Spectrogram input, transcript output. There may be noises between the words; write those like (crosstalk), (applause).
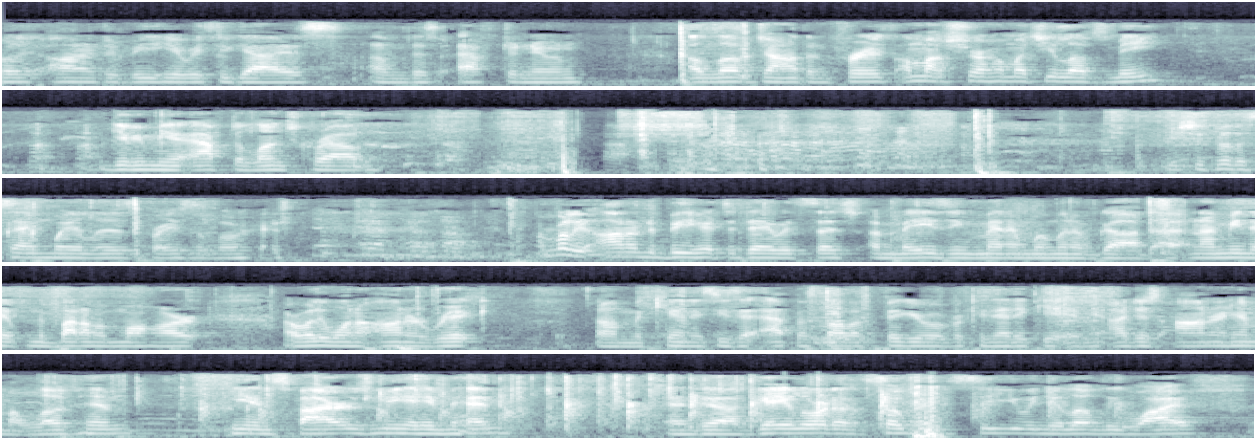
really honored to be here with you guys um, this afternoon. I love Jonathan Friz. I'm not sure how much he loves me, giving me an after lunch crowd. You should feel the same way, Liz. Praise the Lord. I'm really honored to be here today with such amazing men and women of God, and I mean that from the bottom of my heart. I really want to honor Rick um, McKinnis. He's an apostolic figure over Connecticut, and I just honor him. I love him. He inspires me. Amen. And uh, Gaylord, it's so good to see you and your lovely wife.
